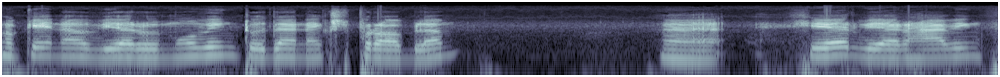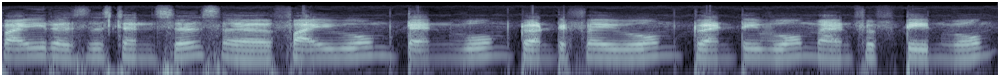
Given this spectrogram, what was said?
Okay now we are moving to the next problem uh, here we are having five resistances uh, 5 ohm 10 ohm 25 ohm 20 ohm and 15 ohm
